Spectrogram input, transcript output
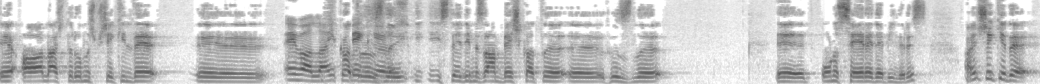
e, ağırlaştırılmış bir şekilde e, Eyvallah, iki katı bekliyoruz. hızlı, i- istediğimiz zaman beş katı e, hızlı e, onu seyredebiliriz. Aynı şekilde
